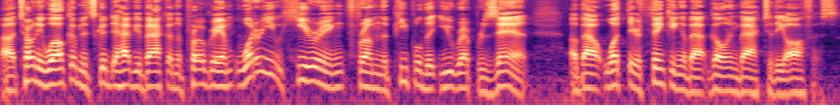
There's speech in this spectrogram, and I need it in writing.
Uh, Tony, welcome. It's good to have you back on the program. What are you hearing from the people that you represent about what they're thinking about going back to the office?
